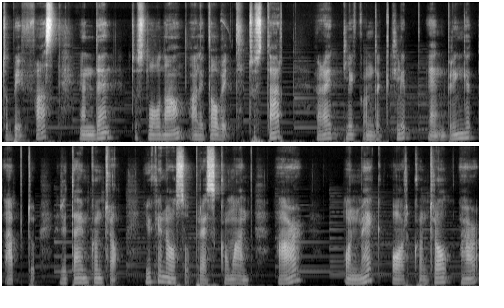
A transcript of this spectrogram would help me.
to be fast and then to slow down a little bit. To start, right click on the clip and bring it up to retime control. You can also press Command R on Mac or Ctrl R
